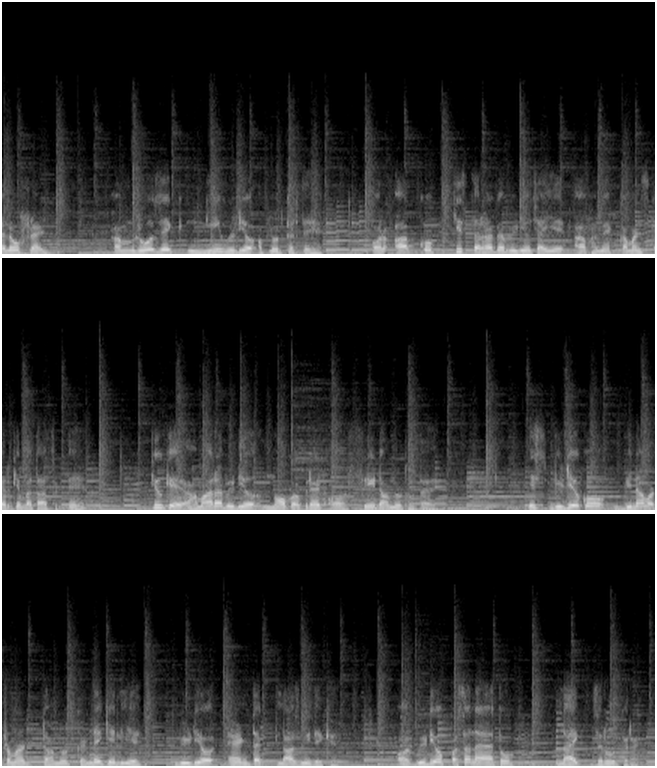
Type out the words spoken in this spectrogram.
Hello friend हम रोज़ एक new video upload करते हैं। और आपको किस तरह का वीडियो चाहिए, आप हमें कमेंट्स करके बता सकते हैं। क्योंकि हमारा वीडियो नो कॉपीराइट और फ्री डाउनलोड होता है। इस वीडियो को बिना वाटरमार्क डाउनलोड करने के लिए वीडियो एंड तक लाजमी देखें। और वीडियो पसंद आया तो लाइक ज़रूर करें।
